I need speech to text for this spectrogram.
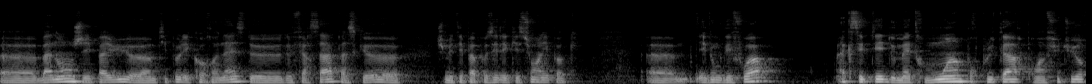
euh, bah non, j'ai pas eu euh, un petit peu les coronesses de, faire ça parce que euh, je m'étais pas posé les questions à l'époque. et donc des fois, accepter de mettre moins pour plus tard, pour un futur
